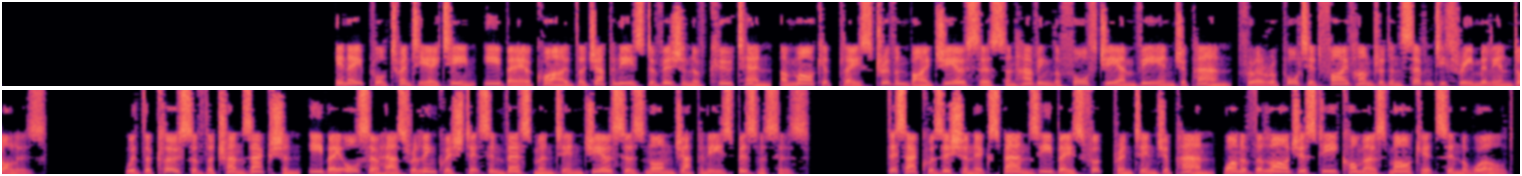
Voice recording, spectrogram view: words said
In April 2018, eBay acquired the Japanese division of Qoo10, a marketplace driven by Giosis and having the fourth GMV in Japan, for a reported $573 million. With the close of the transaction, eBay also has relinquished its investment in Giosis non-Japanese businesses. This acquisition expands eBay's footprint in Japan, one of the largest e-commerce markets in the world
